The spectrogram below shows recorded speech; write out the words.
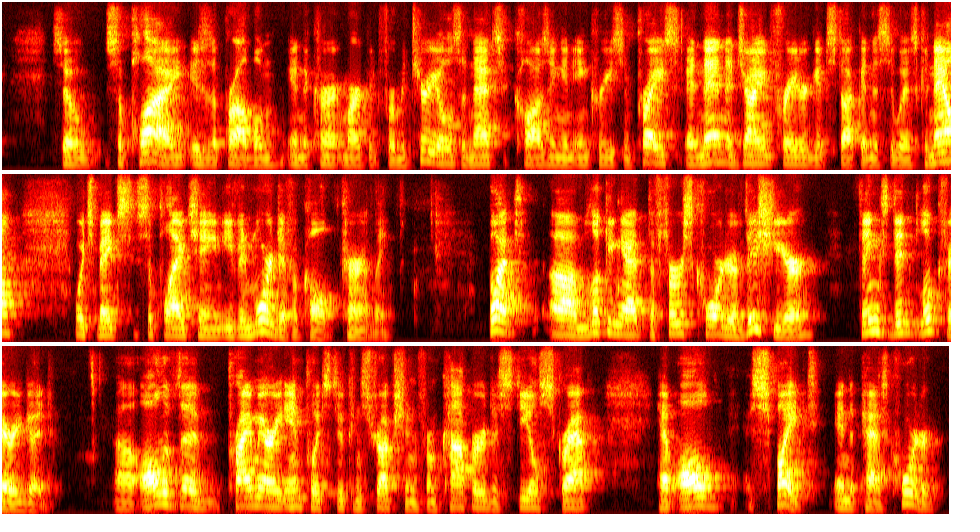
So supply is the problem in the current market for materials, and that's causing an increase in price. And then a giant freighter gets stuck in the Suez Canal which makes supply chain even more difficult currently. But um, looking at the first quarter of this year, things didn't look very good. Uh, all of the primary inputs to construction from copper to steel scrap have all spiked in the past quarter.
